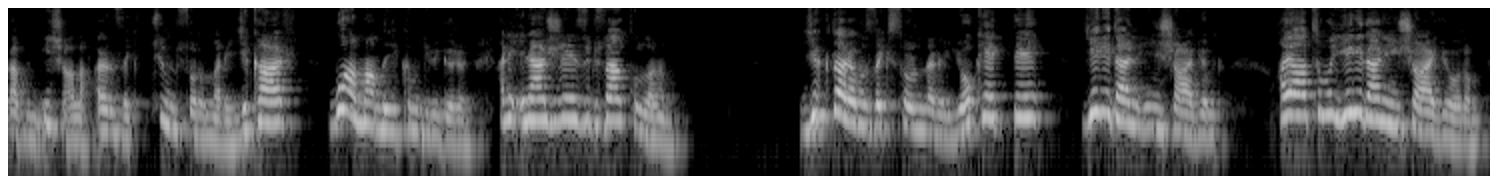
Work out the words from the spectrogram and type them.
Rabbim inşallah aranızdaki tüm sorunları yıkar. Bu anlamda yıkım gibi görün. Hani enerjilerinizi güzel kullanın. Yıktı aramızdaki sorunları, yok etti. Yeniden inşa ediyorum. Hayatımı yeniden inşa ediyorum.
